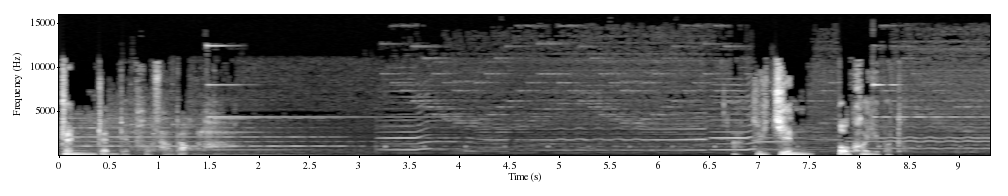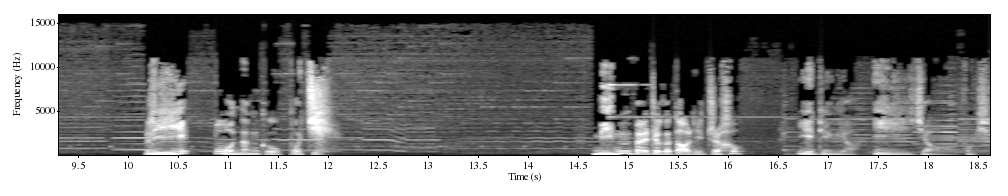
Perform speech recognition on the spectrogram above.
真正的菩萨道了。啊，所以经不可以不读，理不能够不解。明白这个道理之后，一定要依教奉行。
